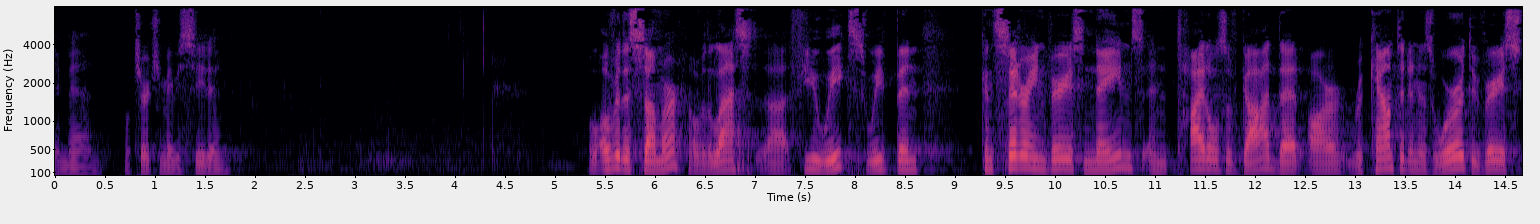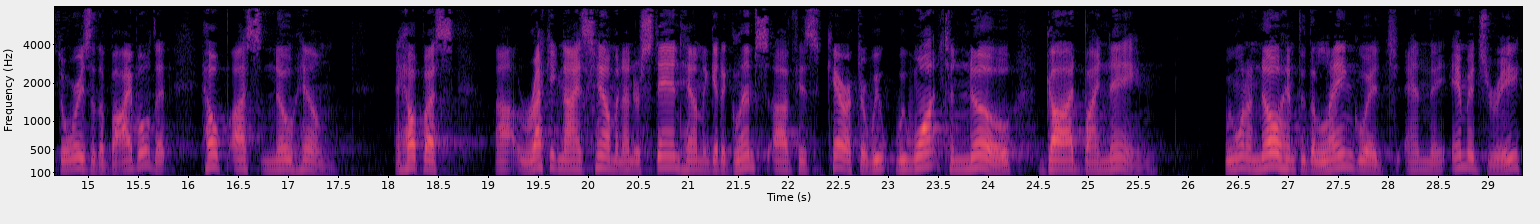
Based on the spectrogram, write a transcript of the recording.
Amen. Well, church, you may be seated. Well, over the summer, over the last uh, few weeks, we've been considering various names and titles of God that are recounted in His Word through various stories of the Bible that help us know Him and help us uh, recognize Him and understand Him and get a glimpse of His character. We, we want to know God by name. We want to know Him through the language and the imagery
